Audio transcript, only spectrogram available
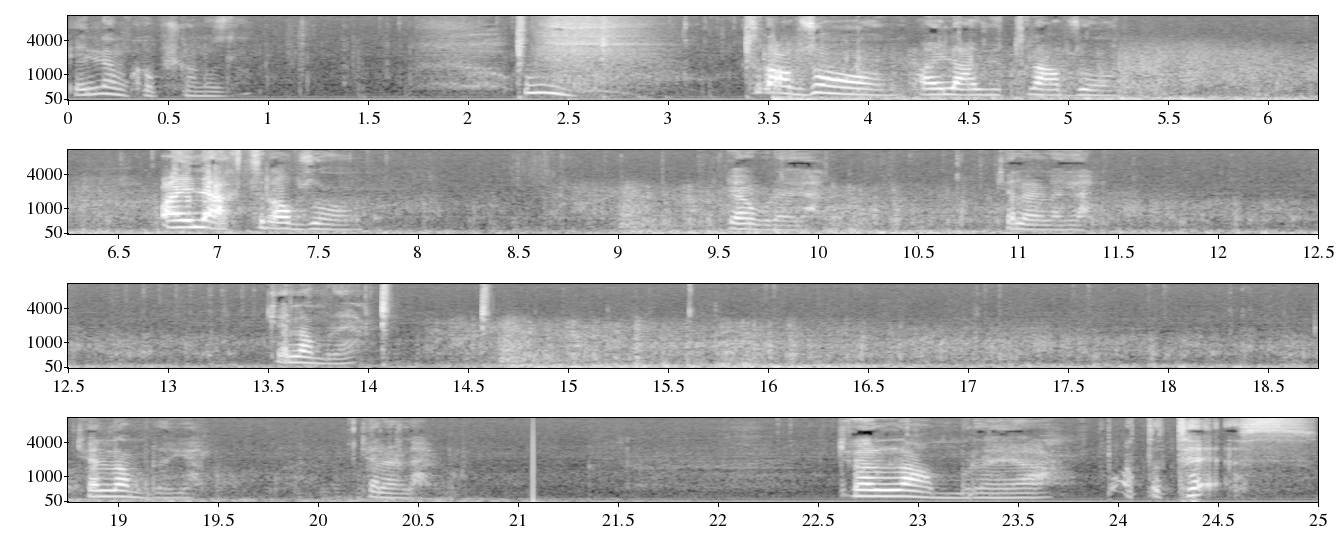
Elle mi kapışıyorsunuz lan? Uf. Trabzon. I love you Trabzon. I like Trabzon. Gel buraya gel. Gel hele gel. Gel lan buraya. Gel lan buraya gel. Gel hele. Gel lan buraya. Patates.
